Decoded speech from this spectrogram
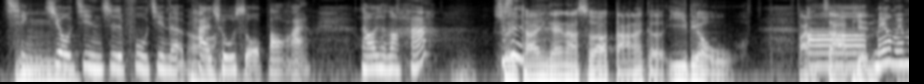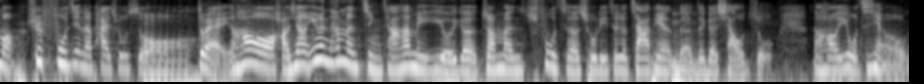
请就近至附近的派出所报案。然后我想说，哈，所以他应该那时候要打那个一六五。反诈骗、呃、没有没有去附近的派出所。哦、对，然后好像因为他们警察他们有一个专门负责处理这个诈骗的这个小组，嗯、然后因为我之前有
